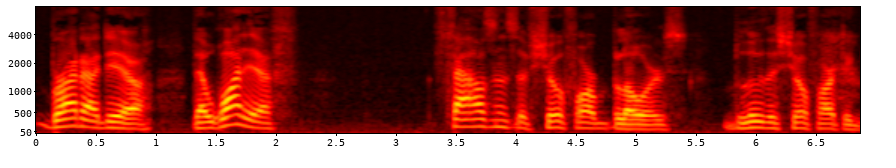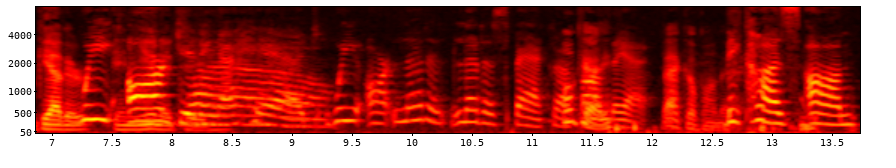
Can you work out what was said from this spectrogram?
bright idea that what if thousands of shofar blowers blew the shofar together we in are unity? getting ahead. We are. Let us let us back up okay, on that. back up on that. because um,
